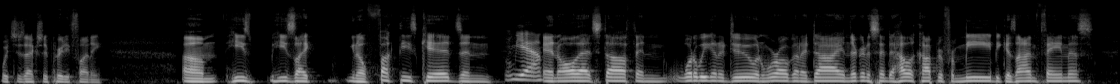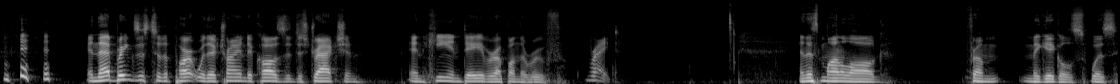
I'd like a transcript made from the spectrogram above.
which is actually pretty funny. Um, he's he's like, you know, fuck these kids and Yeah. and all that stuff, and what are we gonna do? And we're all gonna die, and they're gonna send a helicopter for me because I'm famous. and that brings us to the part where they're trying to cause a distraction, and he and Dave are up on the roof, right. and this monologue from McGiggles was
